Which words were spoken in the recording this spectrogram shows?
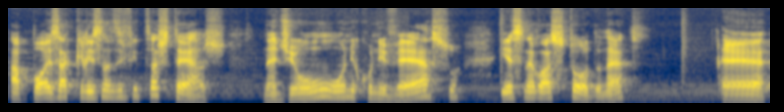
após a crise nas Infinitas Terras, né? De um único universo e esse negócio todo, né? É,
